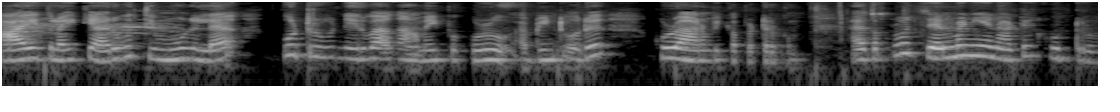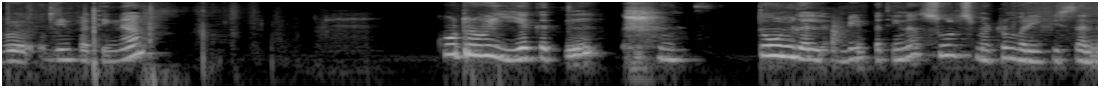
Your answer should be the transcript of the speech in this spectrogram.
ஆயிரத்தி தொள்ளாயிரத்தி அறுபத்தி மூணில் கூட்டுறவு நிர்வாக அமைப்பு குழு அப்படின்ட்டு ஒரு குழு ஆரம்பிக்கப்பட்டிருக்கும். அதுக்கப்புறம் ஜெர்மனிய நாட்டில் கூட்டுறவு அப்படின்னு பார்த்திங்கன்னா கூட்டுறவு இயக்கத்தில் தூண்கள் அப்படின்னு பார்த்தீங்கன்னா சூல்ஸ் மற்றும் ரைஃபிசன்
